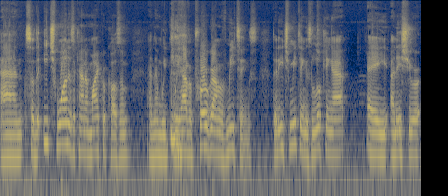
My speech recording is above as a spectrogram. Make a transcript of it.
and so that each one is a kind of microcosm, and then we, we have a program of meetings that each meeting is looking at a an issue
